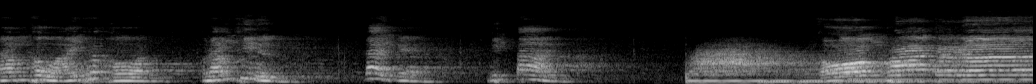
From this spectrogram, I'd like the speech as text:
นำถวายพระพรครั้งที่หนึ่ง ได้แก่ทิศใต้ทรงพระเจริญ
